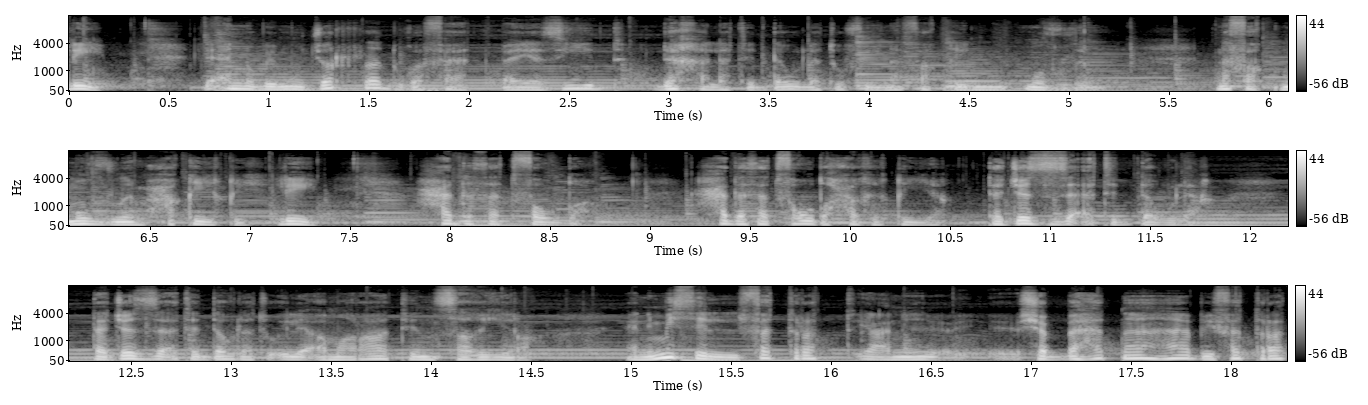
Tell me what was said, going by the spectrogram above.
ليه؟ لأنه بمجرد وفاة بايزيد دخلت الدولة في نفق مظلم. نفق مظلم حقيقي. ليه؟ حدثت فوضى. حدثت فوضى حقيقية. تجزأت الدولة. تجزأت الدولة إلى أمارات صغيرة. يعني مثل فترة يعني شبهتناها بفترة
